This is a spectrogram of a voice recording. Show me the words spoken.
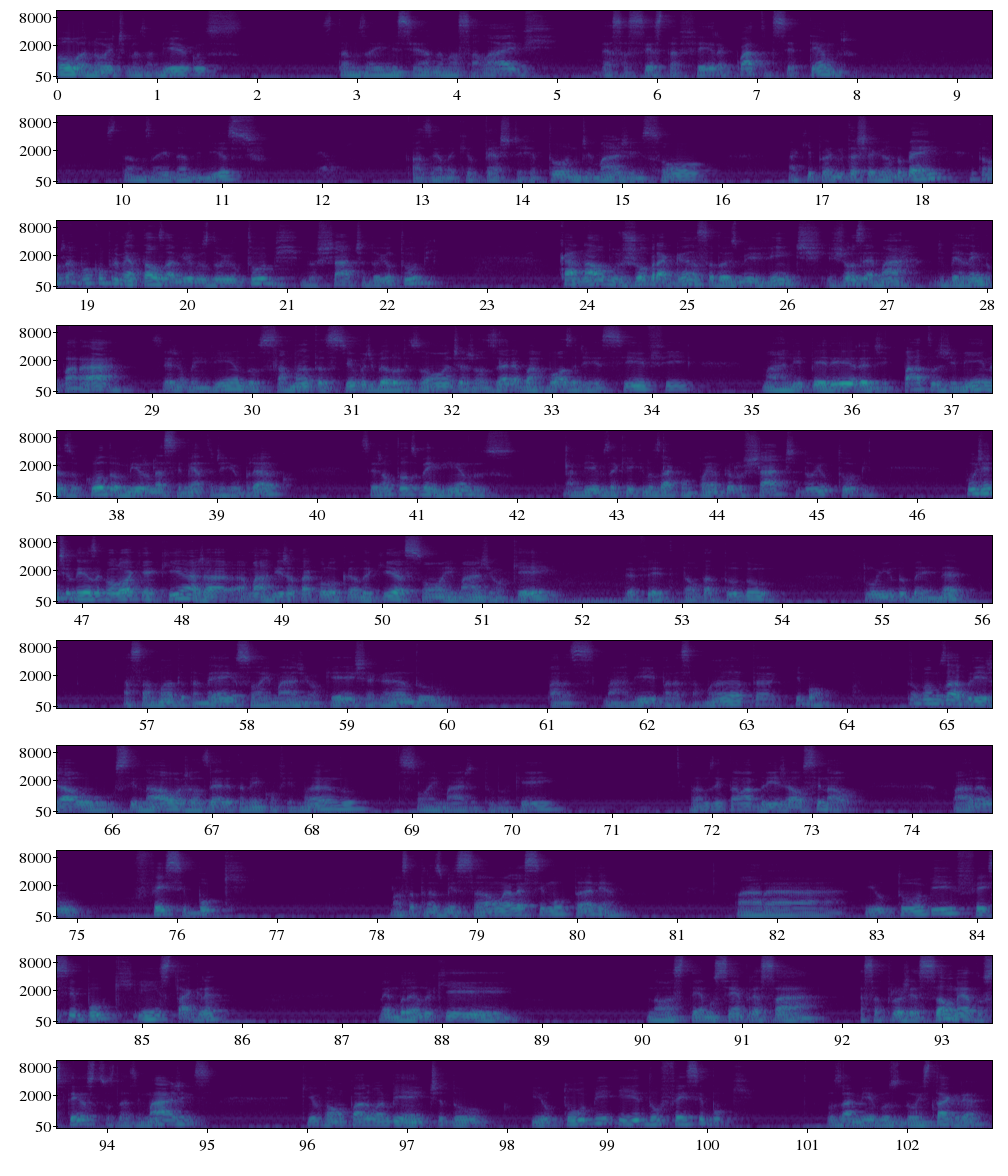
Boa noite, meus amigos. Estamos aí iniciando a nossa live dessa sexta-feira, 4 de setembro. Estamos aí dando início, fazendo aqui o teste de retorno de imagem e som. Aqui para mim está chegando bem, então já vou cumprimentar os amigos do YouTube, do chat do YouTube. Canal do Jô Bragança 2020, Josemar de Belém do Pará, Sejam bem-vindos. Samanta Silva de Belo Horizonte, a Josélia Barbosa de Recife, Marli Pereira de Patos de Minas, o Clodomiro Nascimento de Rio Branco. Sejam todos bem-vindos, amigos aqui que nos acompanham pelo chat do YouTube. Por gentileza, coloquem aqui, ah, já, a Marli já está colocando aqui a som, a imagem ok. Perfeito, então tá tudo fluindo bem, né? A Samanta também, só a imagem ok, chegando para Marli, para Samanta, que bom. Então vamos abrir já o sinal, a Josélia também confirmando, som, imagem, tudo ok. Vamos então abrir já o sinal para o Facebook. Nossa transmissão ela é simultânea para YouTube, Facebook e Instagram. Lembrando que nós temos sempre essa, essa projeção né, dos textos, das imagens, que vão para o ambiente do YouTube e do Facebook. Os amigos do Instagram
